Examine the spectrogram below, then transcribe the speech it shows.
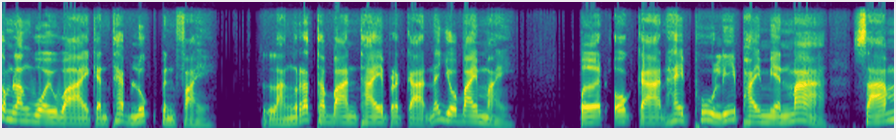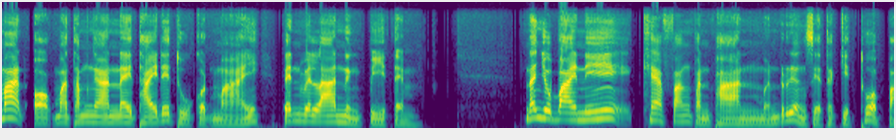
กำลังโวยวายกันแทบลุกเป็นไฟ หลังรัฐบาลไทยประกาศนโยบายใหม่ เปิดโอกาสให้ผู้ลี้ภัยเมียนมาสามารถออกมาทำงานในไทยได้ถูกกฎหมายเป็นเวลาหนึ่งปีเต็ม นโยบายนี้แค่ฟังผ่านๆเหมือนเรื่องเศรษฐกิจทั่วไป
